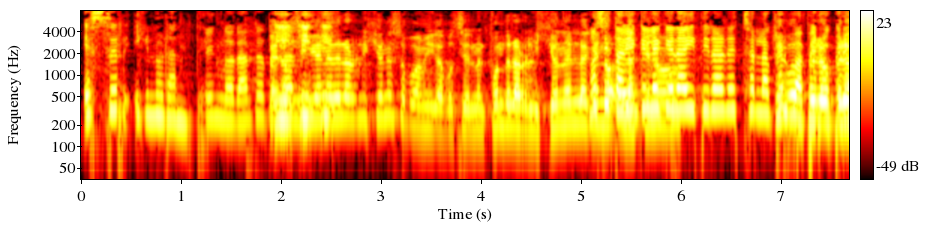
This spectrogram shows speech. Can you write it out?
es ser ignorante. Ignorante Pero total. si y- viene y- de la religión eso, pues amiga, pues si en el fondo la religión es la que No, no... sí, está bien que, le no- queráis tirar echar la Sí, culpa, pues, pero, pero,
